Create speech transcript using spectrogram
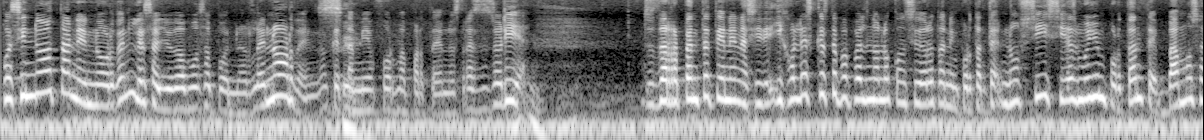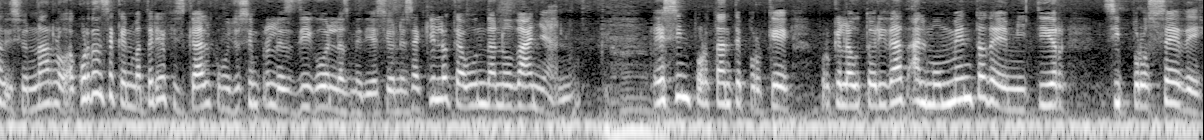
pues si no tan en orden, les ayudamos a ponerle en orden, ¿no? que también forma parte de nuestra asesoría. Entonces de repente tienen así de, híjole, es que este papel no lo considero tan importante. No, sí, sí es muy importante, vamos a adicionarlo. Acuérdense que en materia fiscal, como yo siempre les digo en las mediaciones, aquí lo que abunda no daña, ¿no? Es importante, ¿por qué? Porque la autoridad al momento de emitir si procede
